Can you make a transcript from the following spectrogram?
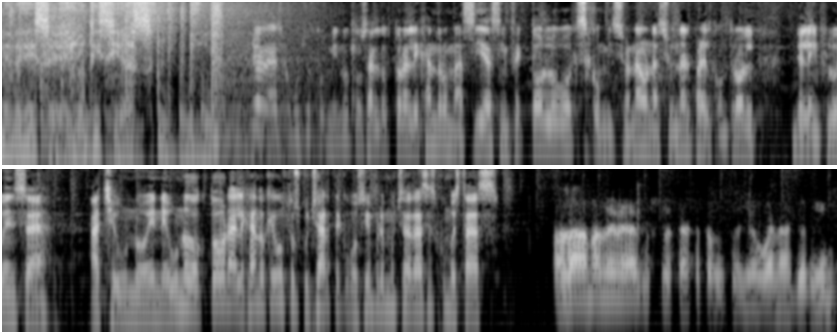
MBS Noticias. Yo agradezco mucho estos minutos al doctor Alejandro Macías, infectólogo, excomisionado nacional para el control de la influenza H1N1. Doctor Alejandro, qué gusto escucharte, como siempre, muchas gracias, ¿cómo estás? Hola, Manuel, me da gusto estar con tu Yo, bueno, yo bien.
